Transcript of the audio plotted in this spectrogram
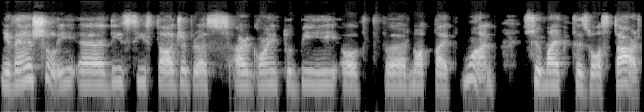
eventually uh, these C-star algebras are going to be of uh, not type 1. So you might as well start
